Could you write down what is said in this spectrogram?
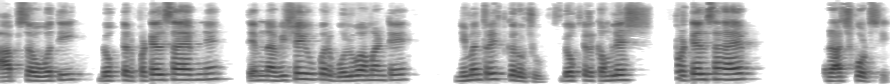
આપ સૌ વતી ડોક્ટર પટેલ સાહેબને તેમના વિષય ઉપર બોલવા માટે નિમંત્રિત કરું છું. ડોક્ટર કમલેશ પટેલ સાહેબ, રાજકોટથી.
